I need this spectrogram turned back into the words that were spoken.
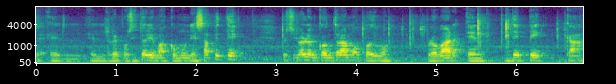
El, repositorio más común es apt, pero si no lo encontramos podemos probar en dpkg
